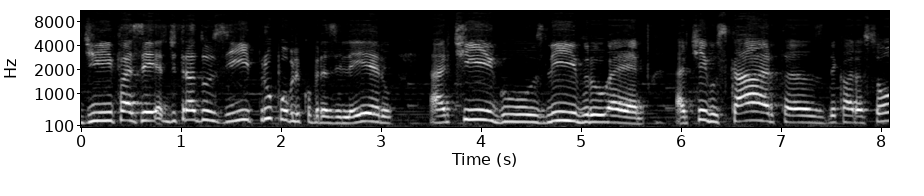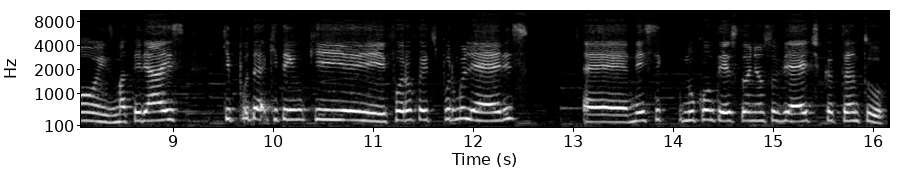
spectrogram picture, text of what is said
de fazer, de traduzir para o público brasileiro artigos, livros, é, artigos, cartas, declarações, materiais que, puder, que, tem, que foram feitos por mulheres é, nesse, no contexto da União Soviética, tanto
